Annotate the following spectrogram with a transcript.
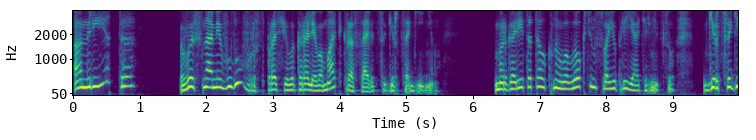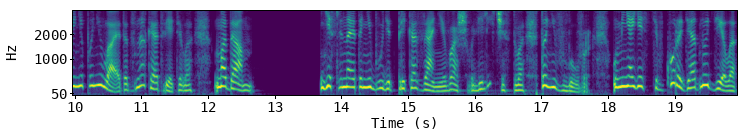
«Анриетта, вы с нами в Лувр?» — спросила королева-мать красавицу-герцогиню. Маргарита толкнула локтем свою приятельницу. Герцогиня поняла этот знак и ответила «Мадам, если на это не будет приказания вашего величества, то не в Лувр. У меня есть в городе одно дело,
